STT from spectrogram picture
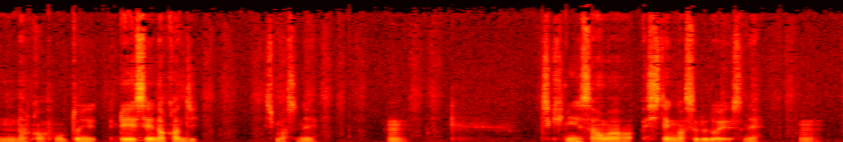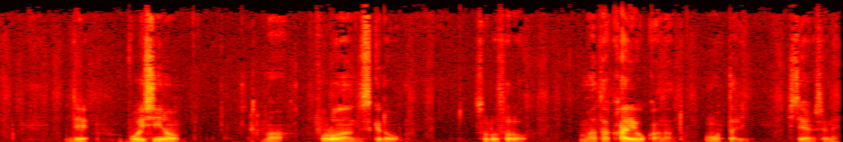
うんなんか本当に冷静な感じしますね。うん。ちきりんさんは視点が鋭いですね。うん。で Voicy のまあフォローなんですけどそろそろまた変えようかなと思ったりしてるんですよね。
